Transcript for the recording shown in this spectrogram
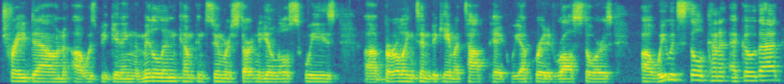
Trade down uh, was beginning. The middle-income consumers starting to get a little squeezed. Uh, Burlington became a top pick. We upgraded Ross stores. we would still kind of echo that.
